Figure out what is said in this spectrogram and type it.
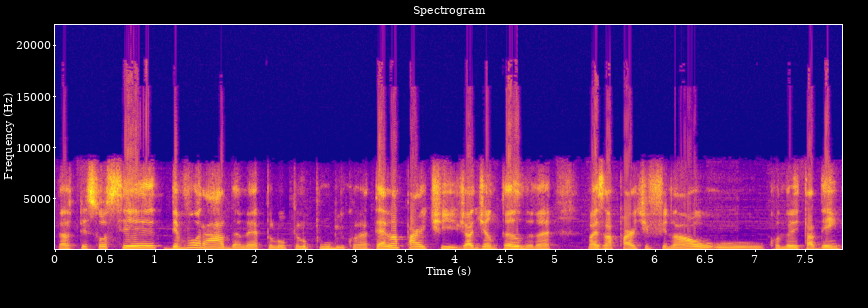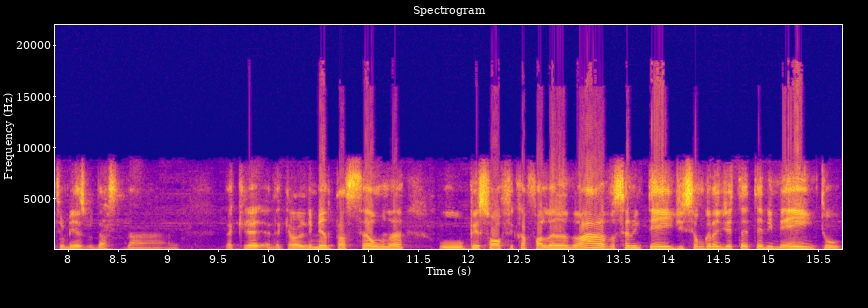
da pessoa ser devorada, né, pelo, pelo público, né? até na parte, já adiantando, né, mas na parte final, o, quando ele tá dentro mesmo da, da daquele, daquela alimentação, né? O pessoal fica falando, ah, você não entende, isso é um grande entretenimento.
